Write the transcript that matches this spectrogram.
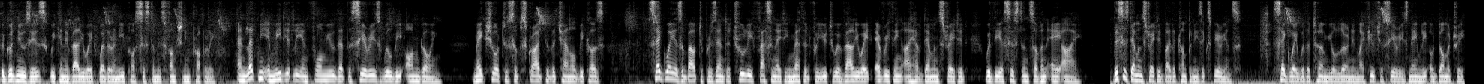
The good news is we can evaluate whether an EPOS system is functioning properly. And let me immediately inform you that the series will be ongoing. Make sure to subscribe to the channel because Segway is about to present a truly fascinating method for you to evaluate everything I have demonstrated with the assistance of an AI. This is demonstrated by the company's experience. Segway with a term you'll learn in my future series, namely odometry,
